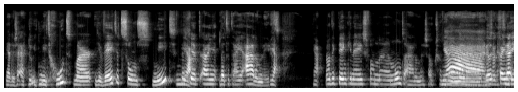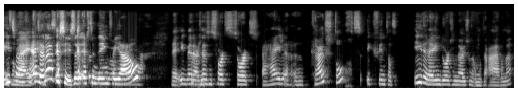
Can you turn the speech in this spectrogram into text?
Ja, dus eigenlijk doe je het niet goed, maar je weet het soms niet dat, Ja. je het, aan je, dat het aan je adem ligt. Ja. Ja. Want ik denk ineens van eh mondademen is ook zo'n Ja, ding. dat ook kan je daar iets van over mij, hè? vertellen? Is Precies, dat is echt een ding van jou. Nee, ik ben er, dat is een soort, soort heilige, een kruistocht. Ik vind dat iedereen door zijn neus moet moeten ademen.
